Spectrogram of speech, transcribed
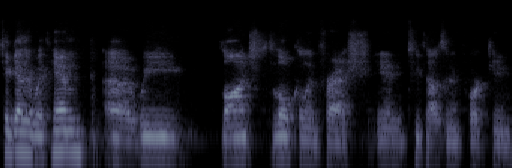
together with him uh, we launched local and fresh in 2014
